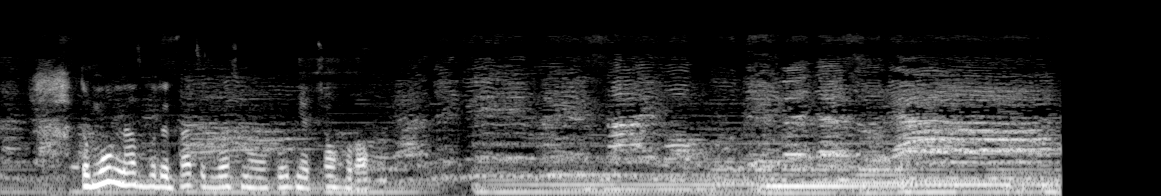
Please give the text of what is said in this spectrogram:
Тому в нас буде 28 грудня цього року.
